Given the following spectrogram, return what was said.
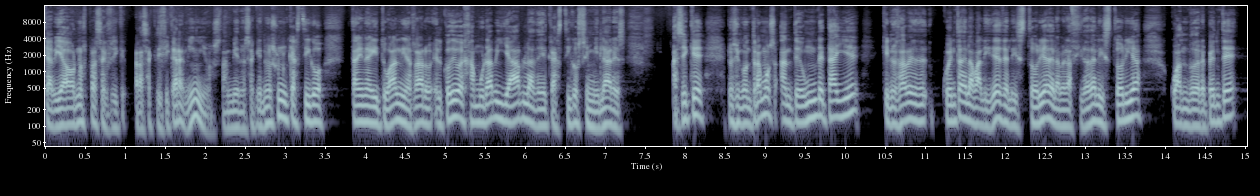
que había hornos para sacrific- para sacrificar a niños también. O sea, que no es un castigo tan inhabitual ni es raro. El código de Hammurabi ya habla de castigos similares. Así que nos encontramos ante un detalle que nos da cuenta de la validez de la historia, de la veracidad de la historia, cuando de repente,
